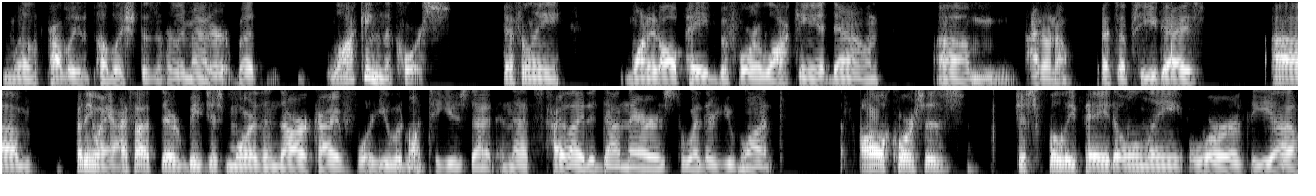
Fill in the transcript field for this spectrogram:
well, probably the published doesn't really matter, but locking the course definitely want it all paid before locking it down. Um, I don't know. That's up to you guys. Um, but anyway, I thought there'd be just more than the archive where you would want to use that, and that's highlighted down there as to whether you want all courses just fully paid only or the uh,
